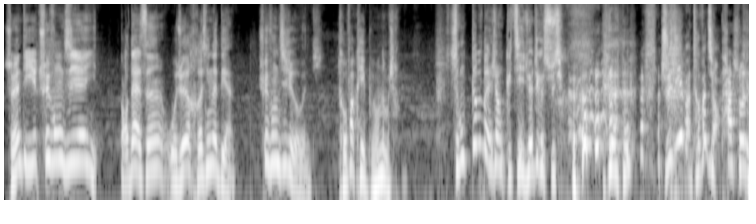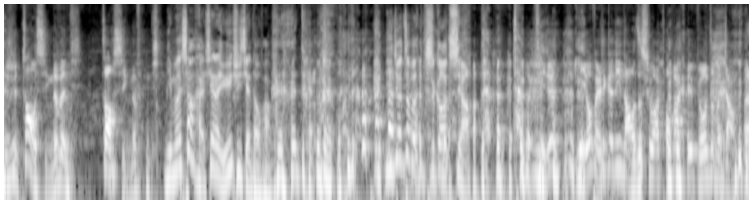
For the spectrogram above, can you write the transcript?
首先第一，吹风机搞戴森，我觉得核心的点，吹风机这个问题，头发可以不用那么长，从根本上解决这个需求，直接把头发绞。他说的是造型的问题，造型的问题。你们上海现在允许剪头发吗？对，你就这么趾高气昂？你这你有本事跟你脑子说啊，头发可以不用这么长吗？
